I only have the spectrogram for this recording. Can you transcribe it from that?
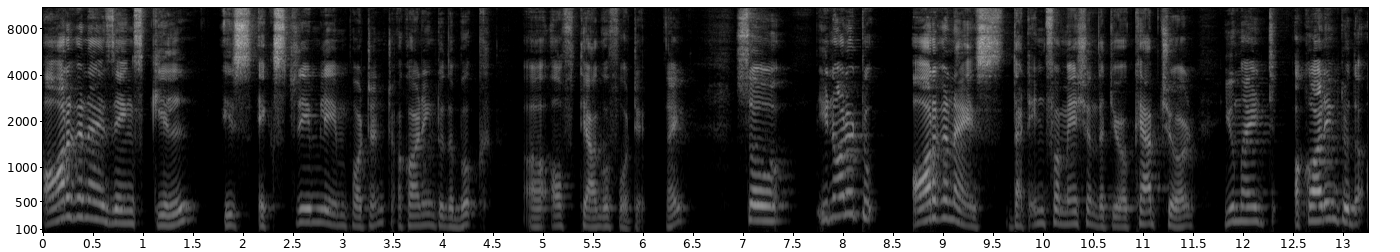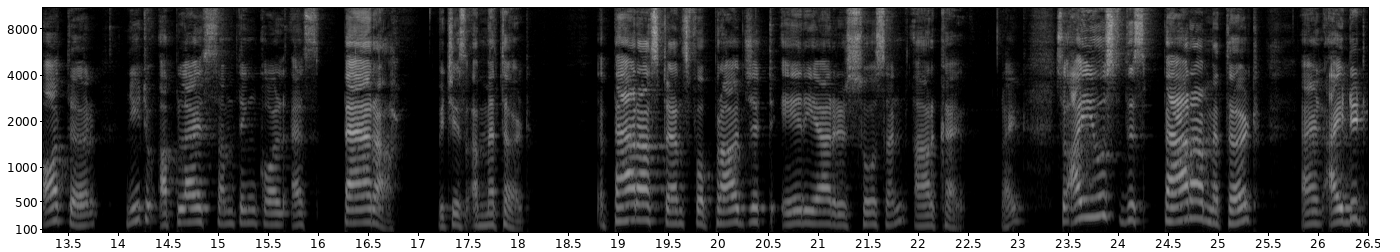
organizing skill is extremely important according to the book uh, of tiago Forte right? So in order to organize that information that you have captured you might, according to the author, need to apply something called as PARA, which is a method. The PARA stands for Project Area Resource and Archive, right? So I used this PARA method and I did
